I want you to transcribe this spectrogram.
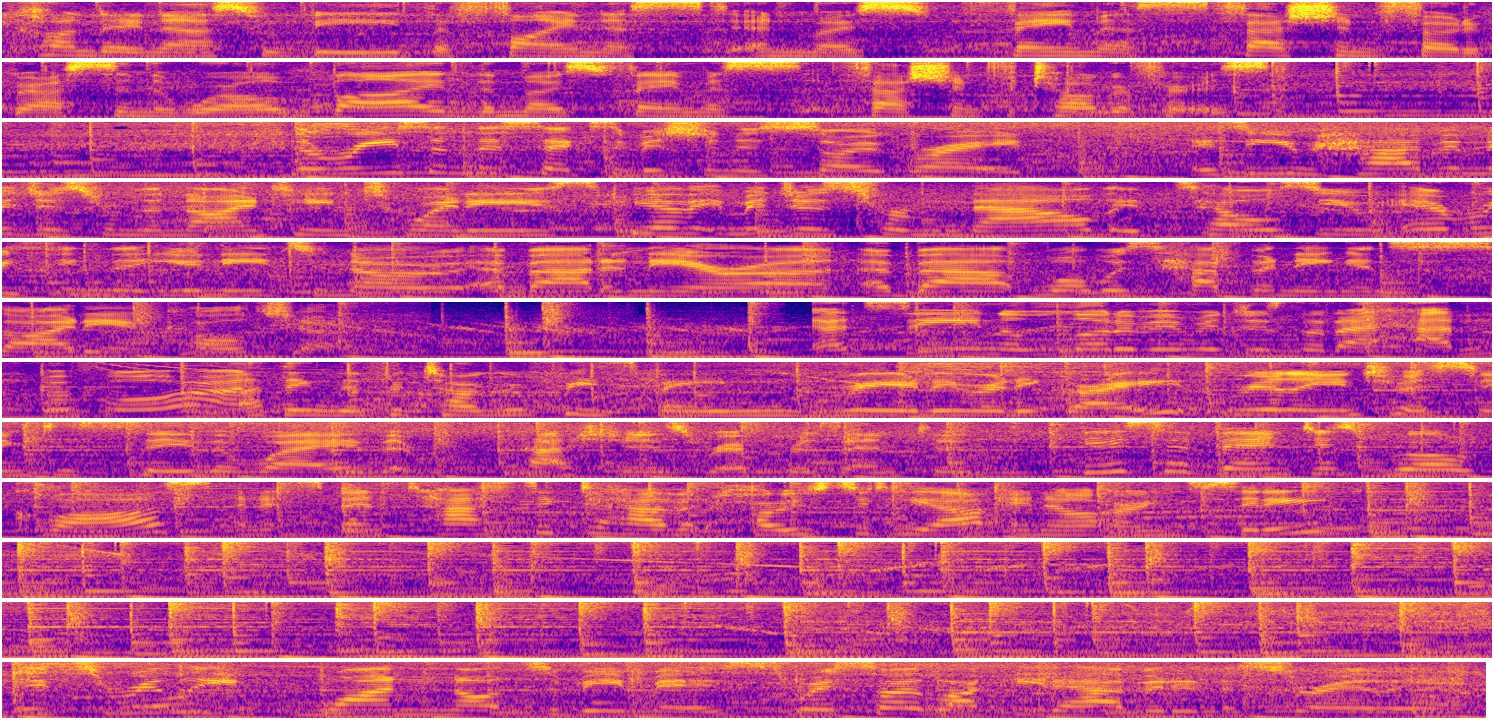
Condé Nast would be the finest and most famous fashion photographs in the world by the most famous fashion photographers. The reason this exhibition is so great is that you have images from the 1920s, you have images from now. that tells you everything that you need to know about an era, about what was happening in society and culture. I'd seen a lot of images that I hadn't before. I think the photography's been really, really great. Really interesting to see the way that fashion is represented. This event is world class and it's fantastic to have it hosted here in our own city. It's really one not to be missed. We're so lucky to have it in Australia.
